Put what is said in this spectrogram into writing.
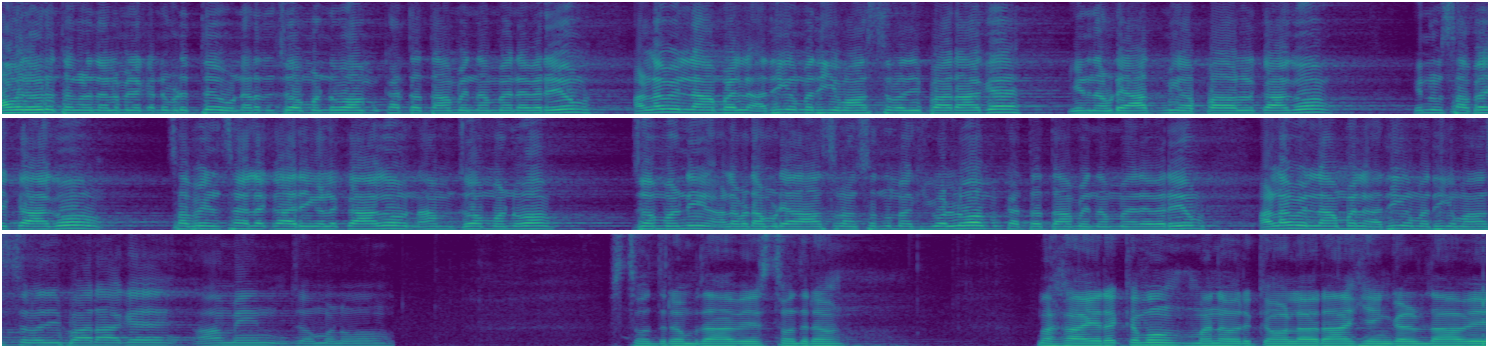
அவரோடு தங்கள் நிலைமையை கண்டுபிடித்து உணர்ந்து ஜோம் பண்ணுவோம். கத்த தாமே நம்ம அனைவரையும் அளவில்லாமல் அதிகம் அதிகம் ஆசிர்வதிப்பாராக. இன்னும் நம்முடைய ஆத்மீக அப்பாவுக்காகவும் இன்னும் சபைக்காகவும் சபையின் சில காரியங்களுக்காகவும் நாம் ஜோம் பண்ணுவோம். ஜோம் பண்ணி அளவிட முடியாத ஆசிரம் சொந்தமாக்கிக் கொள்வோம். கத்த தாமே நம்ம அனைவரையும் அளவில்லாமல் அதிகம் அதிகம் ஆசிர்வதிப்பாராக. ஆமீன். ஜோம் பண்ணுவோம். ஸ்தோத்திரம் தாவே ஸ்தோத்திரம். மகா இறக்கமும் மன உருக்கம் உள்ளவராக எங்கள் தாவே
